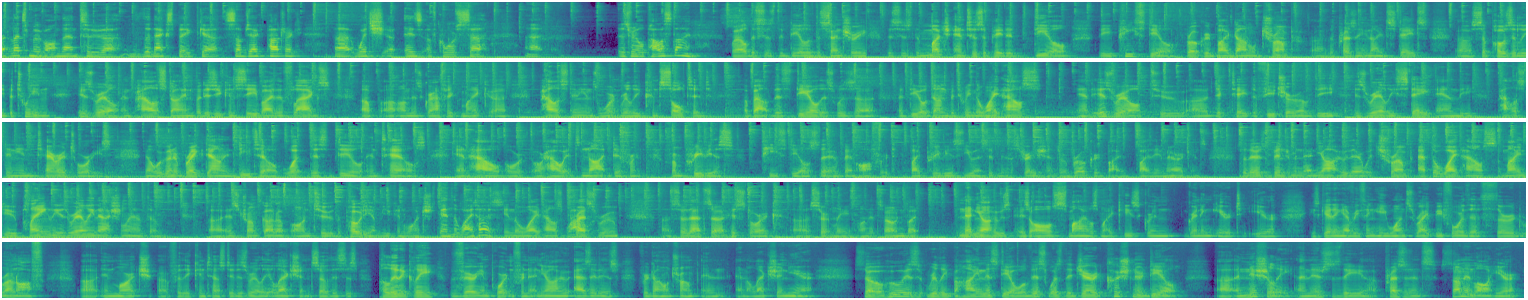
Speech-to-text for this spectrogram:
Uh, let's move on then to uh, the next big uh, subject, Patrick, uh, which uh, is, of course, Israel Palestine. Well, this is the deal of the century. This is the much anticipated deal, the peace deal brokered by Donald Trump, the President of the United States, supposedly between Israel and Palestine. But as you can see by the flags up on this graphic, Mike. Palestinians weren't really consulted about this deal. This was uh, a deal done between the White House and Israel to uh, dictate the future of the Israeli state and the Palestinian territories. Now we're going to break down in detail what this deal entails and how or, or how it's not different from previous peace deals that have been offered by previous U.S. administrations or brokered by, by the Americans. So there's Benjamin Netanyahu there with Trump at the White House, mind you, playing the Israeli national anthem. Uh, as Trump got up onto the podium, you can watch in the White House. In the White House wow. press room, uh, so that's uh, historic, uh, certainly on its own. But Netanyahu is, all smiles, Mike. He's grin, grinning ear to ear. He's getting everything he wants right before the third runoff in March uh, for the contested Israeli election. So this is politically very important for Netanyahu, as it is for Donald Trump in an election year. So who is really behind this deal? Well, this was the Jared Kushner deal uh, initially, and this is the uh, president's son-in-law here.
